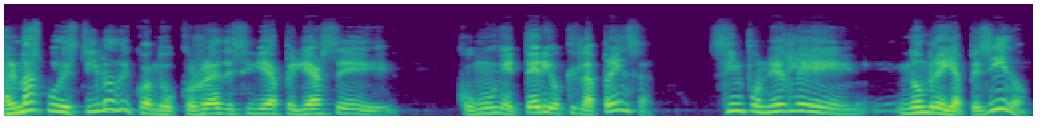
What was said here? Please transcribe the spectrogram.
al más puro estilo de cuando Correa decidía pelearse con un etéreo que es la prensa, sin ponerle nombre y apellido.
